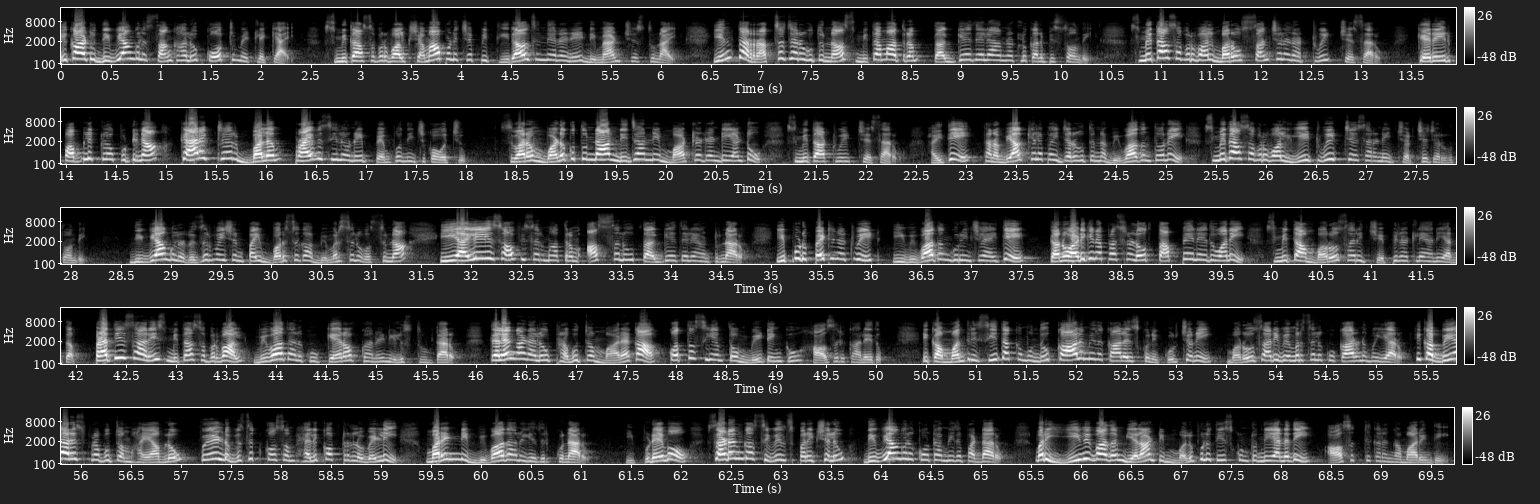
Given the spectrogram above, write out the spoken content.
ఇక అటు దివ్యాంగుల సంఘాలు కోర్టు మెట్లెక్కాయి. స్మితా సబర్వాల్ క్షమాపణ చెప్పి తీరాల్సిందేనని డిమాండ్ చేస్తున్నాయి. ఇంత రచ్చ జరుగుతున్నా స్మిత మాత్రం తగ్గేదేలే అన్నట్లు కనిపిస్తోంది. స్మితా సబర్వాల్ మరో సంచలన ట్వీట్ చేశారు. కెరీర్ పబ్లిక్లో పుట్టిన క్యారెక్టర్ బలం ప్రైవసీలోనే పెంపొందించుకోవచ్చు. స్వరం వణుకుతున్నా నిజాన్ని మాట్లాడండి అంటూ స్మిత ట్వీట్ చేశారు. అయితే తన వ్యాఖ్యలపై జరుగుతున్న వివాదంతోనే స్మితా సబర్వాల్ ఈ ట్వీట్ చేశారని చర్చ జరుగుతోంది. దివ్యాంగుల రిజర్వేషన్ పై వరుసగా విమర్శలు వస్తున్నా ఈ ఐఏఎస్ ఆఫీసర్ మాత్రం అస్సలు తగ్గేదేలే అంటున్నారు. ఇప్పుడు పెట్టిన ట్వీట్ ఈ వివాదం గురించి అయితే తను అడిగిన ప్రశ్నలో తప్పే లేదు అని స్మిత మరోసారి చెప్పినట్లే అని అర్థం. ప్రతిసారి స్మితా సబర్వాల్ వివాదాలకు కేర్ ఆఫ్ గానే నిలుస్తుంటారు తెలంగాణలో ప్రభుత్వం మారాక కొత్త సీఎంతో మీటింగ్కు హాజరు కాలేదు. ఇక మంత్రి సీతక్క ముందు కాలు మీద కాలేసుకుని కూర్చొని మరోసారి విమర్శలకు కారణమయ్యారు. ఇక బీఆర్ఎస్ ప్రభుత్వం హయాంలో ఫీల్డ్ విజిట్ కోసం హెలికాప్టర్లో వెళ్ళి మరిన్ని వివాదాలు ఎదుర్కొన్నారు. ఇప్పుడేమో సడన్గా సివిల్స్ పరీక్షలు దివ్యాంగుల కోటా మీద పడ్డారు. మరి ఈ వివాదం ఎలాంటి మలుపులు తీసుకుంటుంది అన్నది ఆసక్తికరంగా మారింది.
